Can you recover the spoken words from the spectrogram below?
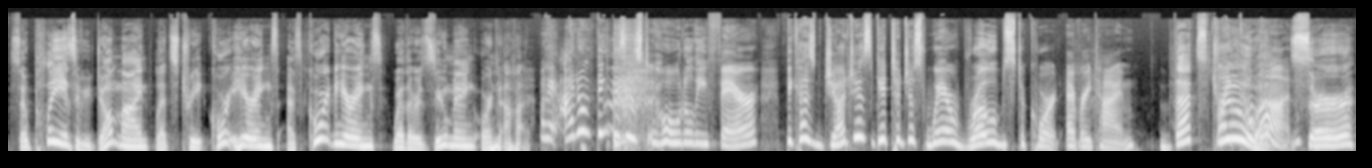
So please, if you don't mind, let's treat court hearings as court hearings, whether zooming or not. Okay, I don't think this is totally fair because judges get to just wear robes to court every time. That's Like, true, come on. sir.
